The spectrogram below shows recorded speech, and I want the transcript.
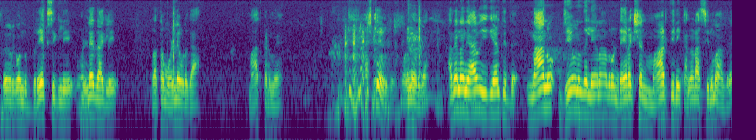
ಸೊ ಇವ್ರಿಗೆ ಒಂದು ಬ್ರೇಕ್ ಸಿಗ್ಲಿ ಒಳ್ಳೇದಾಗ್ಲಿ. ಪ್ರಥಮ ಒಳ್ಳೆ ಹುಡುಗ ಮಾತು ಕಡಿಮೆ. ಅಷ್ಟೇ ಹುಡುಗ ಒಳ್ಳೆ ಹುಡುಗ ಅದೇ ನಾನು ಯಾರು ಈಗ ಹೇಳ್ತಿದ್ದೆ ನಾನು ಜೀವನದಲ್ಲಿ ಏನಾದರೂ ಒಂದು ಡೈರೆಕ್ಷನ್ ಮಾಡ್ತೀನಿ ಕನ್ನಡ ಸಿನಿಮಾ ಅಂದರೆ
